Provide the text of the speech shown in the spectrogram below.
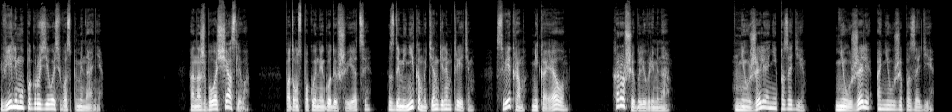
Вильяму погрузилась в воспоминания. Она же была счастлива. Потом спокойные годы в Швеции, с Домиником и Тенгелем Третьим, с Векром Микаэлом. Хорошие были времена. Неужели они позади? Неужели они уже позади?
